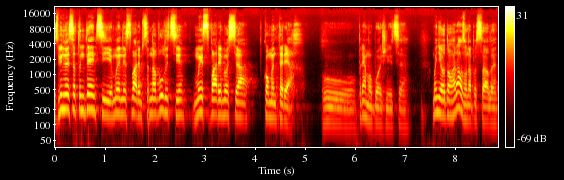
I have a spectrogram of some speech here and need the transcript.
Змінилися тенденції. Ми не сваримося на вулиці, ми сваримося в коментарях. У, прямо обожнюю це. Мені одного разу написали:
